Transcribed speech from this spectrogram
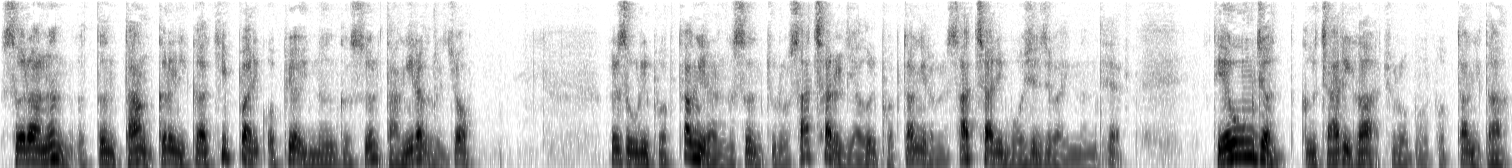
설하는 어떤 당, 그러니까 깃발이 꼽혀 있는 것을 당이라 그러죠. 그래서 우리 법당이라는 것은 주로 사찰을 이야기를 법당이라 그래요. 사찰이 모셔져가 있는데 대웅전 그 자리가 주로 뭐 법당이다.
